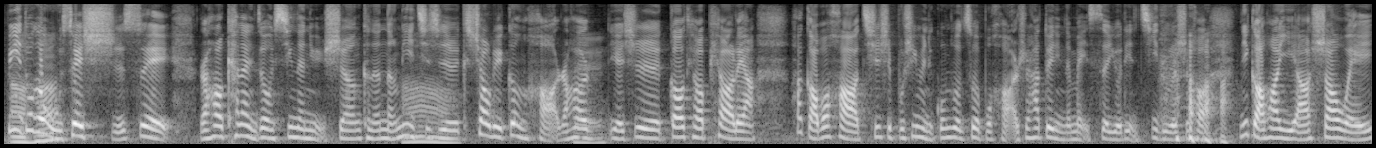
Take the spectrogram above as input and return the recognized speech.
比你多个五岁、十岁，然后看到你这种新的女生，可能能力其实效率更好，然后也是高挑漂亮，他搞不好其实不是因为你工作做不好，而是他对你的美色有点嫉妒的时候，你搞不好也要稍微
